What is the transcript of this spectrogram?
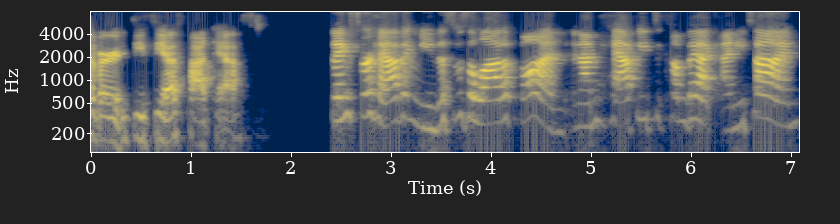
ever DCS podcast. Thanks for having me. This was a lot of fun, and I'm happy to come back anytime.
